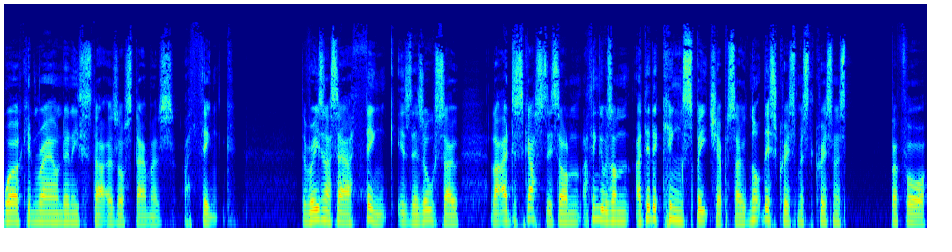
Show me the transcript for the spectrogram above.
working round any stutters or stammers, I think. The reason I say I think is there's also like I discussed this on I think it was on I did a King's Speech episode, not this Christmas, the Christmas before,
